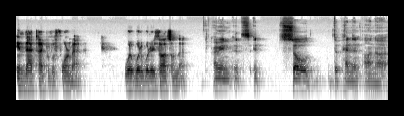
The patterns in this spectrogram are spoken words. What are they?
in that type of a format? What what what are your thoughts on that? I mean, it's it's so dependent on uh,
